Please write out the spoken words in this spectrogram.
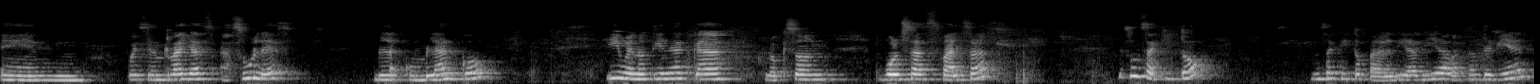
en, pues en rayas azules con blanco y bueno tiene acá lo que son bolsas falsas es un saquito un saquito para el día a día bastante bien.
